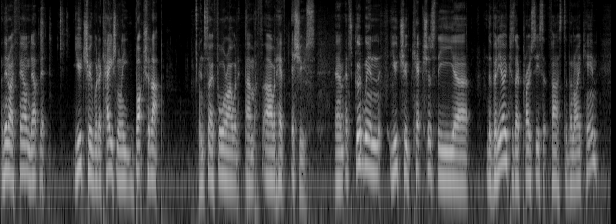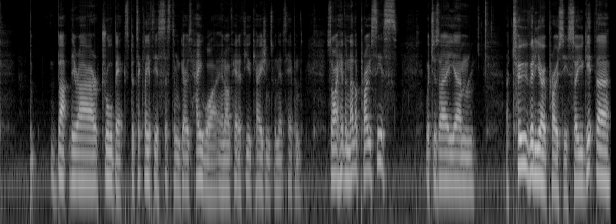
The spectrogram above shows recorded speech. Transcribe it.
And then I found out that YouTube would occasionally botch it up. And so for I would um, I would have issues. Um, it's good when YouTube captures the uh, the video because they process it faster than I can but there are drawbacks, particularly if the system goes haywire, and I've had a few occasions when that's happened. So I have another process, which is a, um, a two video process. So you get the,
